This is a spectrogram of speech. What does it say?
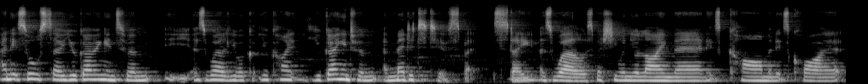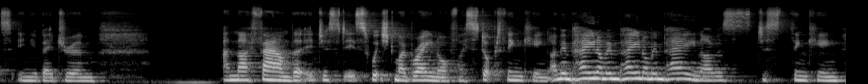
And it's also you're going into a as well. You're you're kind you're going into a, a meditative sp- state mm. as well, especially when you're lying there and it's calm and it's quiet in your bedroom. And I found that it just it switched my brain off. I stopped thinking, I'm in pain, I'm in pain, I'm in pain. I was just thinking,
